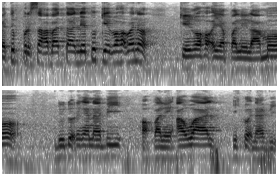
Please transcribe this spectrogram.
Lepas tu persahabatan dia tu kira hak mana? Kira hak yang paling lama duduk dengan Nabi, hak paling awal ikut Nabi.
